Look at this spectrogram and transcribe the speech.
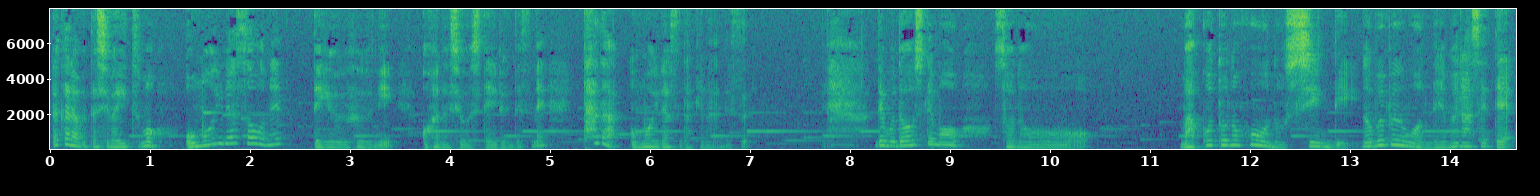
だから私はいつも思い出そうねっていうふうにお話をしているんですね。ただ思い出すだけなんです。でもどうしてもその誠の方の真理の部分を眠らせて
